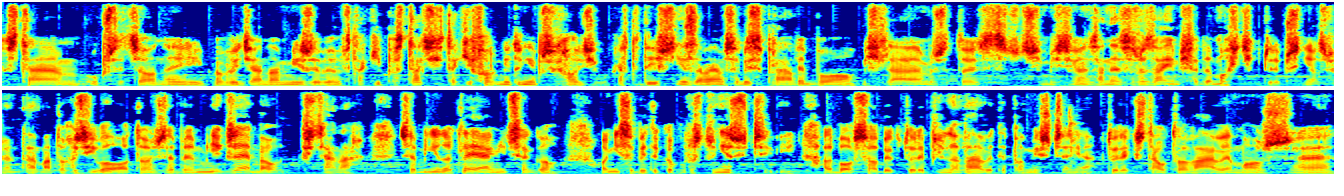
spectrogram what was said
Zostałem uprzedzony i powiedziano mi, żebym w takiej postaci, w takiej formie tu nie przychodził. Ja wtedy jeszcze nie zdawałem sobie sprawy, bo myślałem, że to jest czymś związane z rodzajem świadomości, który przyniosłem tam, a to chodziło o to, żebym nie grzebał w ścianach, żeby nie doklejał niczego. Oni sobie tylko po prostu nie życzyli. Albo osoby, które pilnowały te pomieszczenia, które kształtowały może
